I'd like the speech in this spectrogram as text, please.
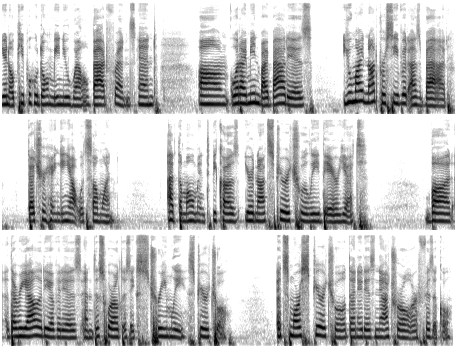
you know, people who don't mean you well, bad friends. And um, what I mean by bad is you might not perceive it as bad that you're hanging out with someone at the moment because you're not spiritually there yet. But the reality of it is, and this world is extremely spiritual. It's more spiritual than it is natural or physical.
